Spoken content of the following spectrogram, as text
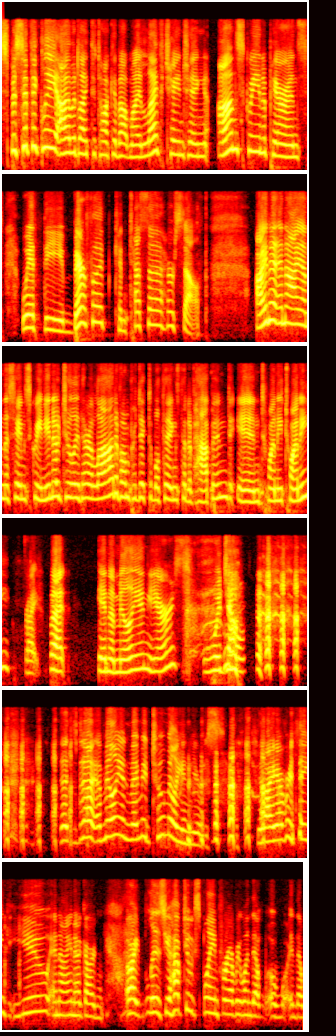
Specifically, I would like to talk about my life changing on screen appearance with the barefoot Contessa herself. Ina and I on the same screen. You know, Julie, there are a lot of unpredictable things that have happened in 2020, Right. but in a million years, would you? No. A million, maybe two million years. Did I ever think you and Ina Garten? All right, Liz, you have to explain for everyone that, uh, that,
